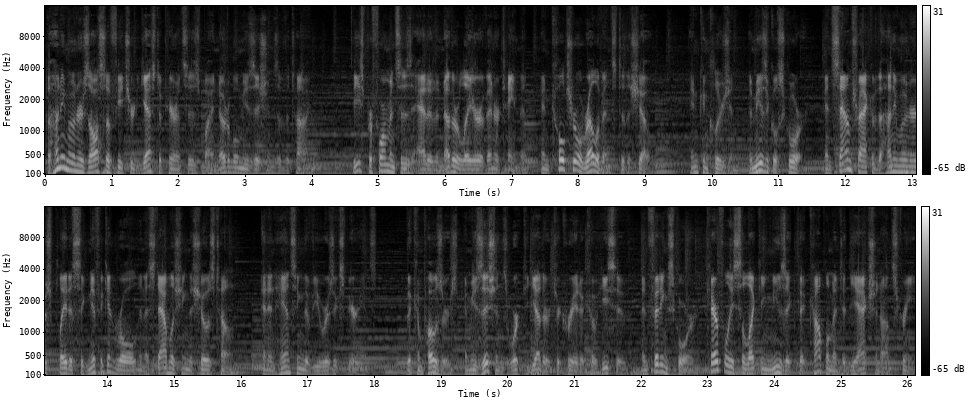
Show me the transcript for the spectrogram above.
the Honeymooners also featured guest appearances by notable musicians of the time. These performances added another layer of entertainment and cultural relevance to the show. In conclusion, the musical score and soundtrack of The Honeymooners played a significant role in establishing the show's tone and enhancing the viewer's experience. The composers and musicians worked together to create a cohesive and fitting score, carefully selecting music that complemented the action on screen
